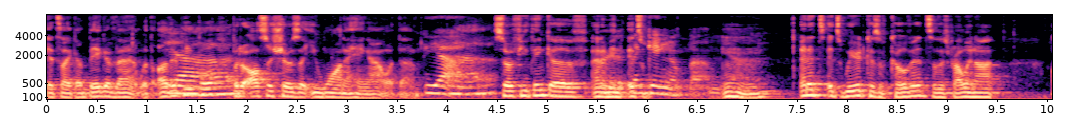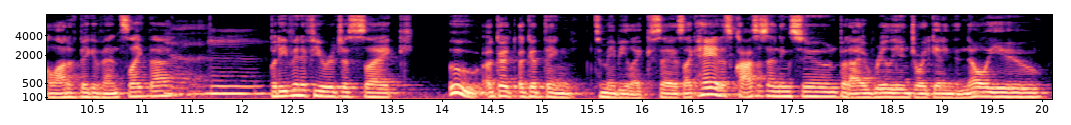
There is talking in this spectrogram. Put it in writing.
it's like a big event with other Yeah. people, but it also shows that you want to hang out with them. Yeah. So if you think of, and I mean, it's thinking of them. Yeah. Mm-hmm. and it's it's weird because of COVID, so there's probably not a lot of big events like that. Mm. But even if you were just like, ooh, a good a good thing to maybe like say is like, hey, this class is ending soon, but I really enjoyed getting to know you.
